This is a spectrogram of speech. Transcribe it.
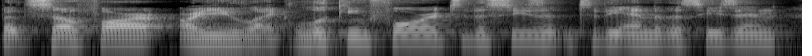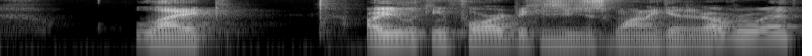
But so far, are you like looking forward to the season to the end of the season? Like, are you looking forward because you just want to get it over with,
